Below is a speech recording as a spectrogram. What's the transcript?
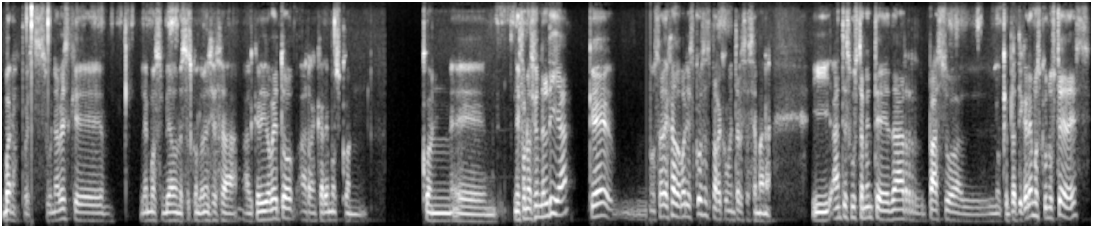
Bueno, pues una vez que le hemos enviado nuestras condolencias al querido Beto, arrancaremos con, con eh, la información del día, que nos ha dejado varias cosas para comentar esta semana. Y antes justamente de dar paso a lo que platicaremos con ustedes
